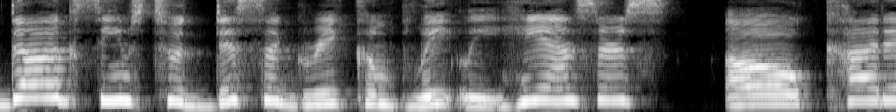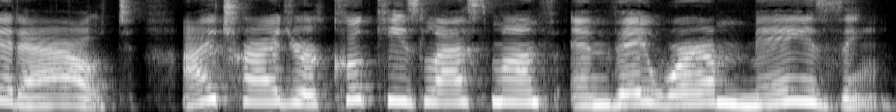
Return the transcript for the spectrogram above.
Doug seems to disagree completely. He answers, Oh, cut it out. I tried your cookies last month and they were amazing.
